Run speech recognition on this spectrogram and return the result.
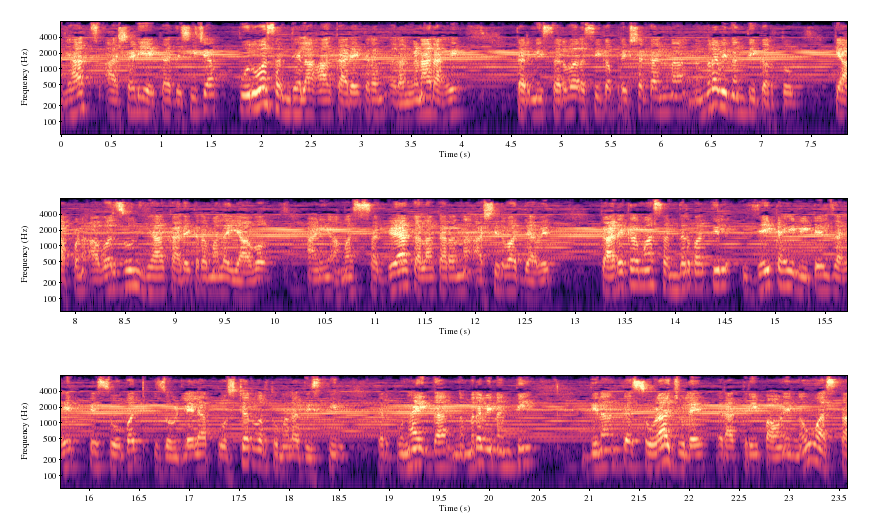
ह्याच आषाढी एकादशीच्या पूर्वसंध्येला हा कार्यक्रम रंगणार आहे. तर मी सर्व रसिक प्रेक्षकांना नम्र विनंती करतो की आपण आवर्जून ह्या कार्यक्रमाला यावं आणि आम्हा सगळ्या कलाकारांना आशीर्वाद द्यावेत. कार्यक्रमासंदर्भातील जे काही डिटेल्स आहेत ते सोबत जोडलेल्या पोस्टरवर तुम्हाला दिसतील. तर पुन्हा एकदा नम्र विनंती. दिनांक सोळा जुलै रात्री पावणे नऊ वाजता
